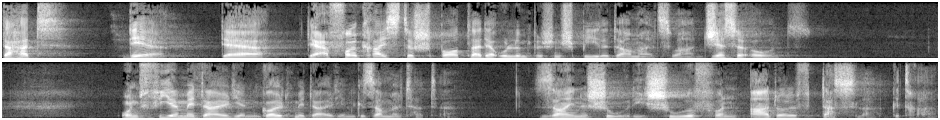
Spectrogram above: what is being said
da hat der, der der erfolgreichste Sportler der Olympischen Spiele damals war, Jesse Owens, und vier Medaillen, Goldmedaillen gesammelt hatte, seine Schuhe, die Schuhe von Adolf Dassler getragen.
